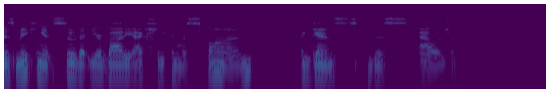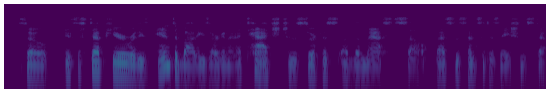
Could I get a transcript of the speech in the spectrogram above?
is making it so that your body actually can respond against this allergen. So it's a step here where these antibodies are going to attach to the surface of the mast cell. That's the sensitization step.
